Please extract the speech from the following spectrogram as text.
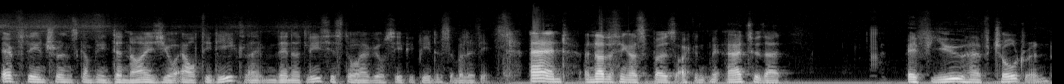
If the insurance company denies your LTD claim, then at least you still have your CPP disability. And another thing I suppose I can add to that, if you have children,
